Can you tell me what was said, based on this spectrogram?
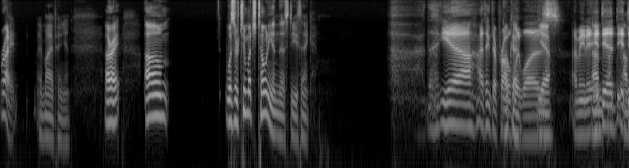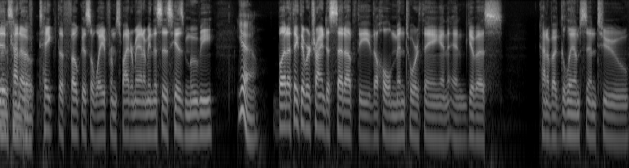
right. in my opinion. All right. Um, was there too much Tony in this? Do you think? Yeah, I think there probably Okay. was. Yeah. I mean, it, it did. It I'm did kind of boat. take the focus away from Spider-Man. I mean, this is his movie, Yeah. but I think they were trying to set up the the whole mentor thing and and give us kind of a glimpse into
